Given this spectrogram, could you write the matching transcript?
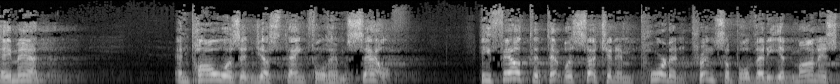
Amen. And Paul wasn't just thankful himself. He felt that that was such an important principle that he admonished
